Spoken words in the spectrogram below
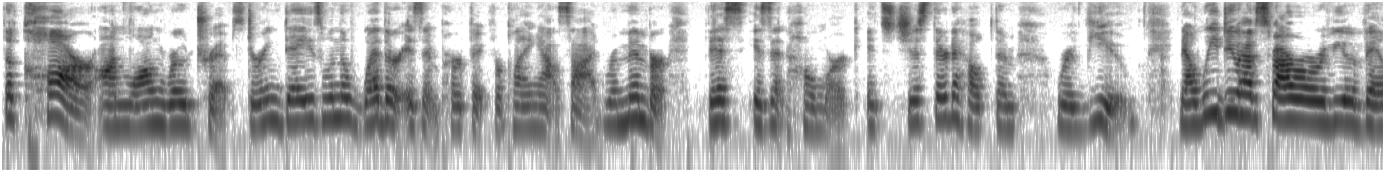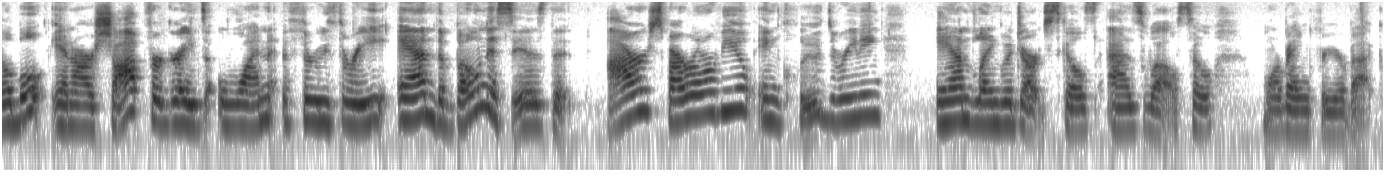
the car on long road trips during days when the weather isn't perfect for playing outside. Remember, this isn't homework. It's just there to help them review. Now, we do have Spiral Review available in our shop for grades 1 through 3 and the bonus is that our spiral review includes reading and language arts skills as well. So more bang for your buck.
